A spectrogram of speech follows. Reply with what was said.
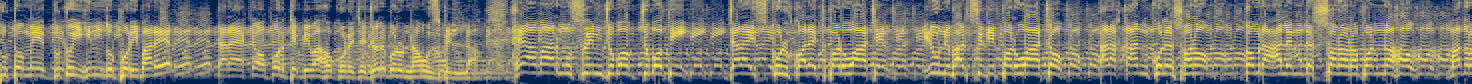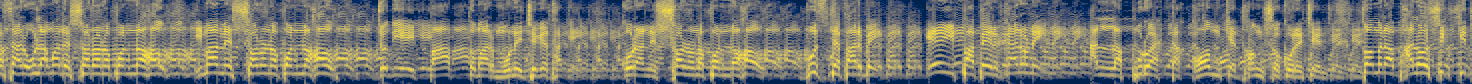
দুটো মেয়ে, দুটোই হিন্দু পরিবারের, তারা একে অপরকে বিবাহ করেছে। জোরে বলুন নাউজবিল্লা হে আমার মুসলিম যুবক, যুবতী, যারা স্কুল, কলেজ পড়ুয়া আছেন, ইউনিভার্সিটি পড়ুয়া আছো, তারা কান খুলে সরো তোমরা আলেমদের শরণাপন্ন হও, মাদ্রাসার উলামাদের শরণাপন্ন হও, ইমামের শরণাপন্ন হও। যদি এই পাপ তোমার মনে জেগে থাকে কোরআনের শরণাপন্ন হও, বুঝতে পারবে, এই পাপের কারণে আল্লাহ পুরো একটা কমকে ধ্বংস করেছেন। তোমরা ভালো শিক্ষিত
